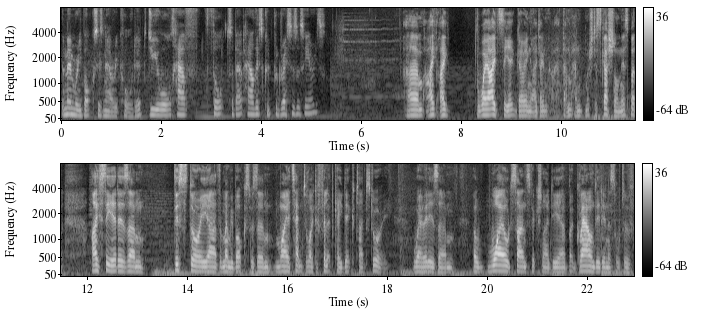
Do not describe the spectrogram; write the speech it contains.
The memory box is now recorded. Do you all have thoughts about how this could progress as a series? Um, I, I, the way I see it going, I don't, I haven't had much discussion on this, but I see it as um, this story, uh, the memory box, was um, my attempt to write a Philip K. Dick type story, where it is um, a wild science fiction idea, but grounded in a sort of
